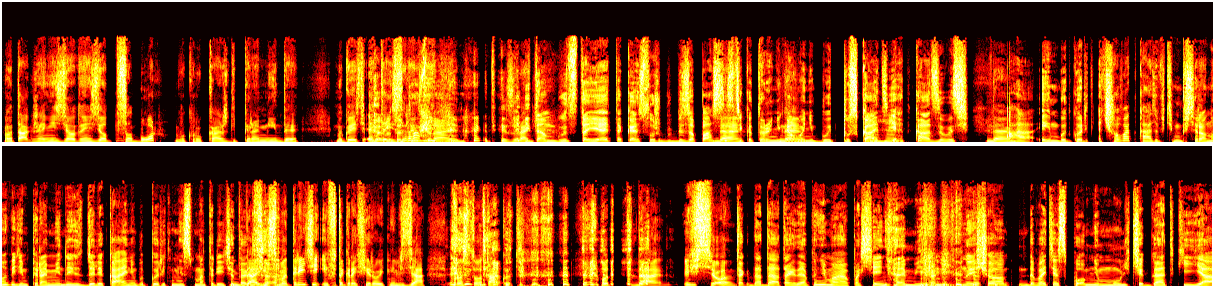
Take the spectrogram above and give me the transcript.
Вот так же они сделают. Они сделают забор вокруг каждой пирамиды. Вы говорите, это это Израиль. Израиль. Это И Израиль. там будет стоять такая служба безопасности, Да, которая никого да. не будет пускать и Мгм. отказывать. Да. А им будут говорить, а что вы отказываете? Мы все равно видим пирамиды издалека. Они будут говорить, не смотрите Да, тогда. не смотрите, и фотографировать нельзя. Просто вот так вот. Вот, да, и все. Тогда да, тогда я понимаю опасения Амира. Но еще давайте вспомним мультик «Гадкий я»,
